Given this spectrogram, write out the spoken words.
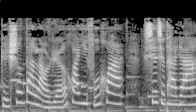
给圣诞老人画一幅画，谢谢他呀。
